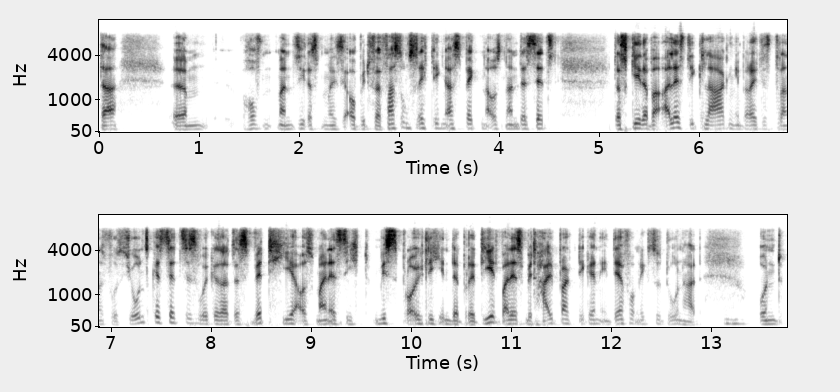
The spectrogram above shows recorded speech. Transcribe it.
da ähm, hofft man sich, dass man sich auch mit verfassungsrechtlichen Aspekten auseinandersetzt. Das geht aber alles, die Klagen im Bereich des Transfusionsgesetzes, wo ich gesagt habe, das wird hier aus meiner Sicht missbräuchlich interpretiert, weil es mit Heilpraktikern in der Form nichts zu tun hat. Mhm. Und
